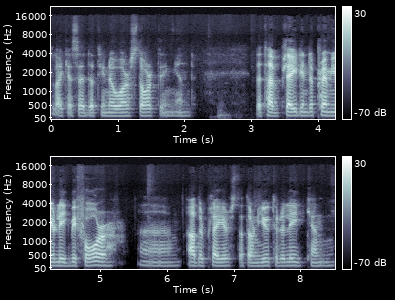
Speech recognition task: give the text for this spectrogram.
like I said, that you know are starting and that have played in the Premier League before. Um, other players that are new to the league can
